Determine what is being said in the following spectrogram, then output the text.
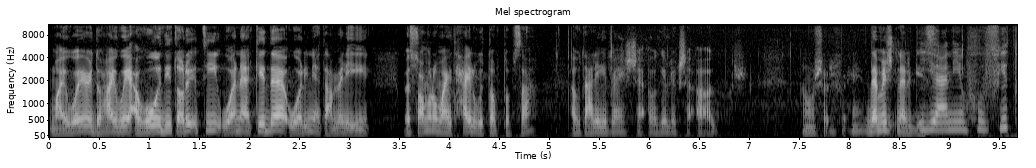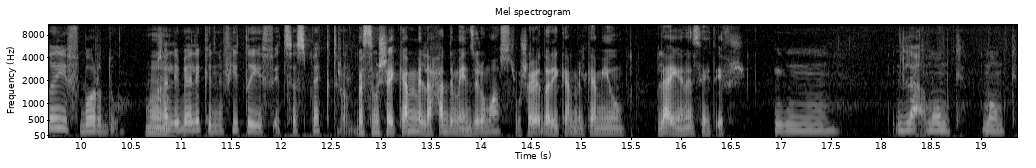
my way the highway أو هو دي طريقتي وأنا كده وريني هتعملي إيه. بس عمره ما هيتحايل ويطبطب صح؟ أو تعالي جيبي الشقة وأجيب لك شقة أكبر. أو مش عارفة إيه. ده مش نرجسي يعني هو في طيف برضو. مم. خلي بالك إن في طيف. It's spectrum بس مش هيكمل لحد ما ينزلوا مصر. مش هيقدر يكمل كام يوم. لا يا ناس هيتقفش. لا ممكن ممكن.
